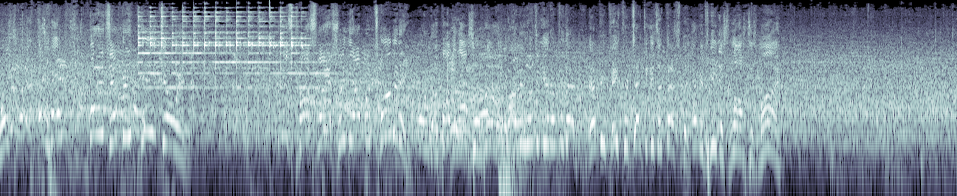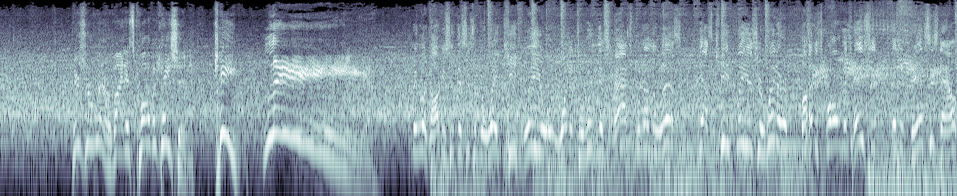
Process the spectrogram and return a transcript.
What, what is MVP doing? This cost Lashley the opportunity. Oh, Bobby Lashley. Oh, Bobby wasn't getting up for that. MVP's protecting his investment. MVP just lost his mind. Here's your winner by disqualification, Keith Lee. I mean, look, obviously this isn't the way Keith Lee wanted to win this match, but nonetheless, yes, Keith Lee is your winner by disqualification and advances now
